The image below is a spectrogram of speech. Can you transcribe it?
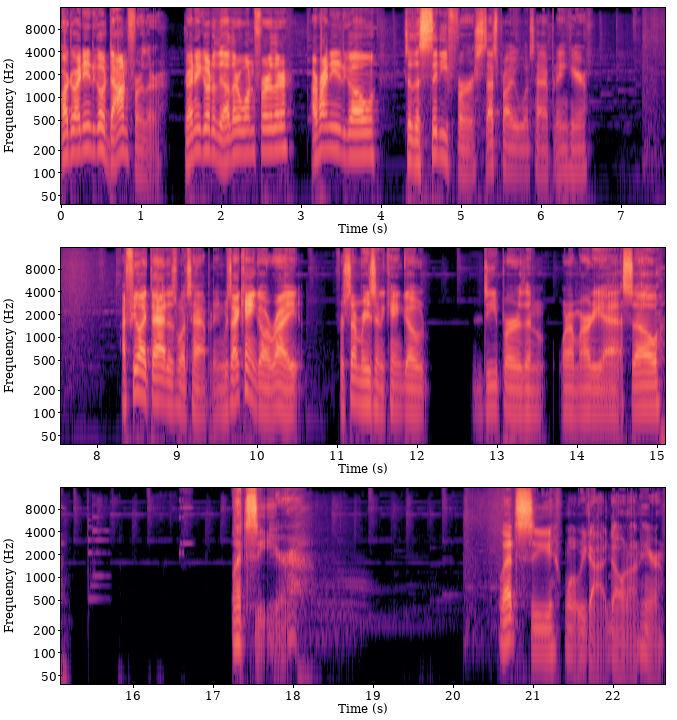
Or do I need to go down further? Do I need to go to the other one further? I probably need to go to the city first. That's probably what's happening here. I feel like that is what's happening. Because I can't go right. For some reason, it can't go deeper than where I'm already at. So, let's see here. Let's see what we got going on here.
